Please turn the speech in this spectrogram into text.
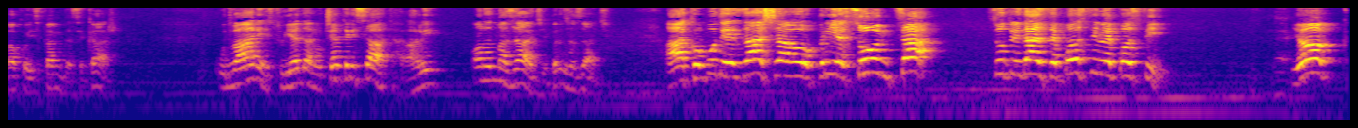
Ovako je ispravno da se kaže. U 12, u 1, u 4 sata, ali on odmah zađe, brzo zađe. A ako bude zašao prije sunca, sutri dan se posti ili ne posti? Jok!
